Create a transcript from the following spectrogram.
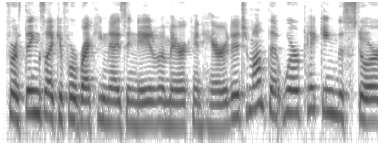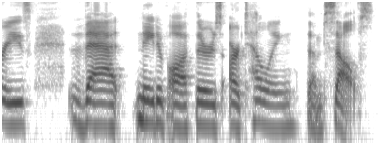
for things like if we're recognizing Native American Heritage Month, that we're picking the stories that Native authors are telling themselves.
